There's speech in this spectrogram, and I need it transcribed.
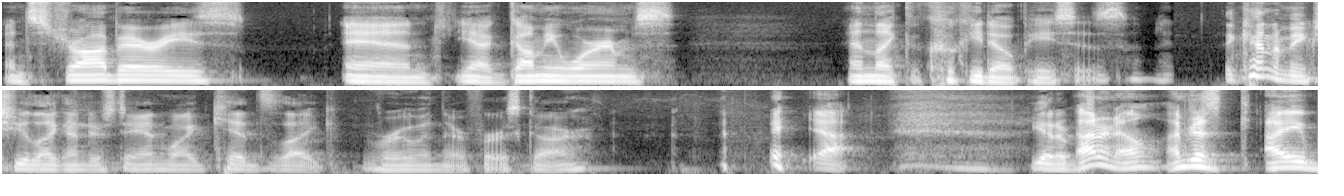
and strawberries and yeah gummy worms and like cookie dough pieces. It kind of makes you like understand why kids like ruin their first car. yeah. You gotta I don't know. I'm just I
